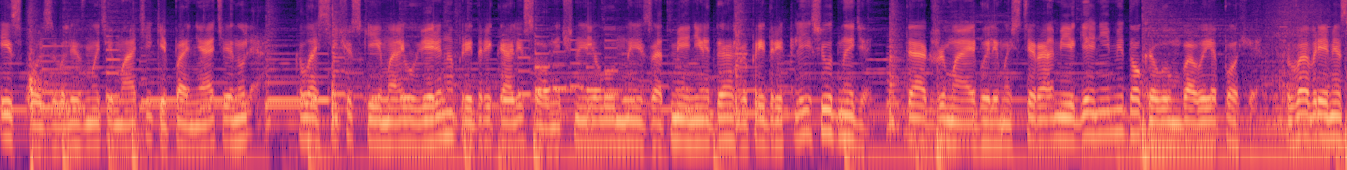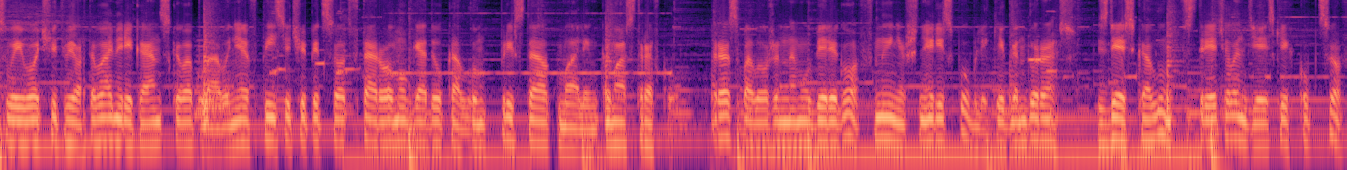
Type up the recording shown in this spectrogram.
использовали в математике понятие нуля. Классические майя уверенно предрекали солнечные и лунные затмения даже предрекли судный день. Также майя были мастерами и гениями до Колумбовой эпохи. Во время своего четвертого американского плавания в 1502 году Колумб пристал к маленькому островку, расположенному у берегов нынешней республики Гондурас. Здесь Колумб встретил индейских купцов,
